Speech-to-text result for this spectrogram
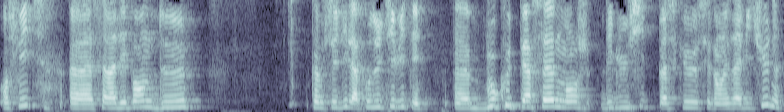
Ensuite, ça va dépendre de comme je te dis, la productivité. Euh, beaucoup de personnes mangent des glucides parce que c'est dans les habitudes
